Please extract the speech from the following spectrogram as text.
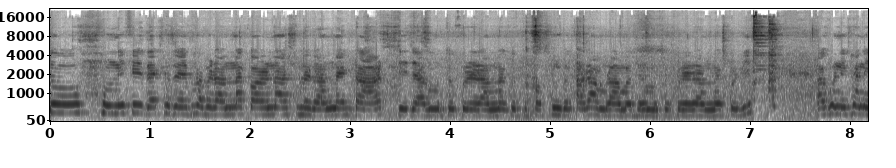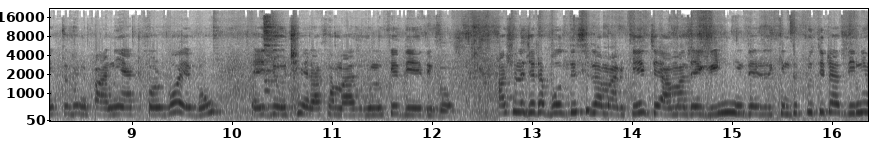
তো অনেকেই দেখা যায় এভাবে রান্না করে না। আসলে রান্না একটা আর্ট যে যার মতো করে রান্না করতে পছন্দ করে, আমরা আমাদের মতো করে রান্না করি। এখন এখানে একটুখানি পানি অ্যাড করব এবং এই যে উঠিয়ে রাখা মাছগুলোকে দিয়ে দিব। আসলে যেটা বলতেছিলাম আর কি, যে আমাদের গৃহিণীদের কিন্তু প্রতিটা দিনই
